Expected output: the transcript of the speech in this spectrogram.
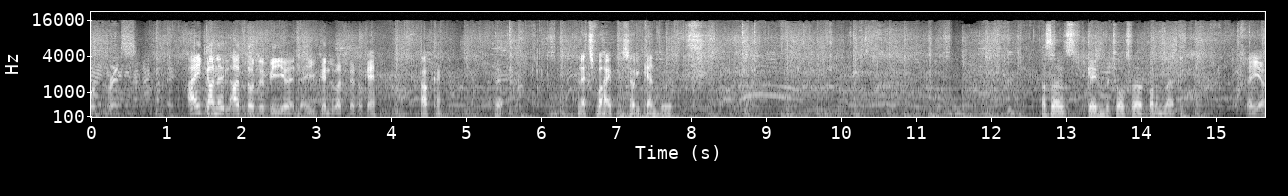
or crits. I gonna upload the video and you can watch that, okay? Okay. Yeah. Let's wipe so he can do it. Also, I was- gave him patrol to bottom left. Uh, yeah.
